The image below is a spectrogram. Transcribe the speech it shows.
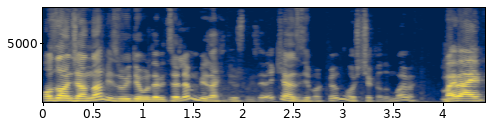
O zaman canlar biz videoyu burada bitirelim. Bir dahaki görüşmek üzere. Kendinize iyi bakın. Hoşçakalın. Bay bay. Bay bay.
